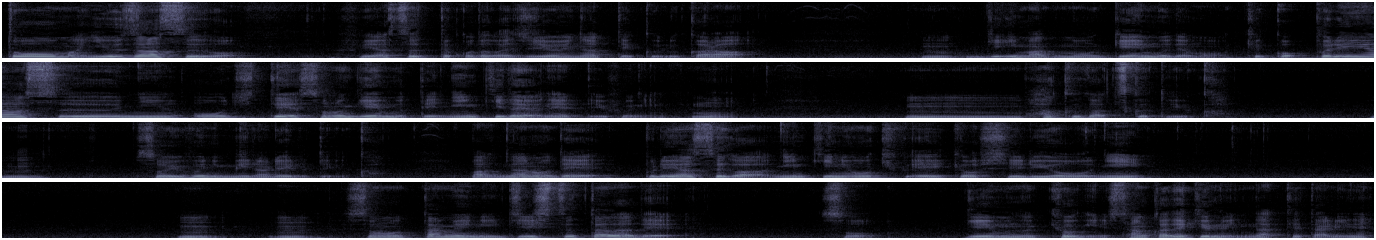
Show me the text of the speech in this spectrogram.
と、まあ、ユーザー数を増やすってことが重要になってくるから、うん、今もゲームでも結構プレイヤー数に応じてそのゲームって人気だよねっていうふうにもううん箔がつくというか、うん、そういうふうに見られるというか、まあ、なのでプレイヤー数が人気に大きく影響しているように、うんうん、そのために実質ただでそうゲームの競技に参加できるようになってたりね、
